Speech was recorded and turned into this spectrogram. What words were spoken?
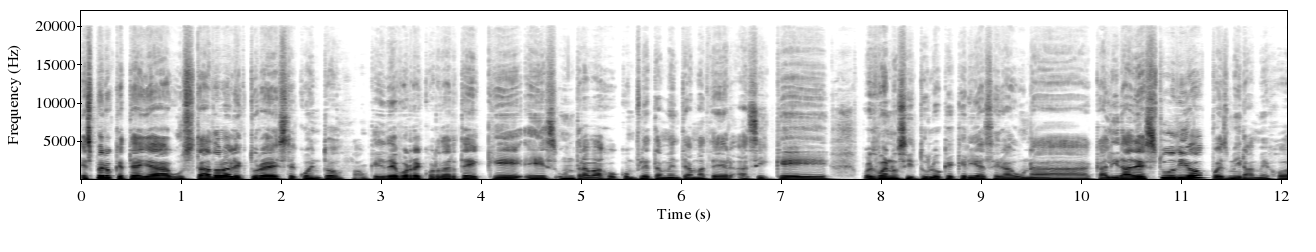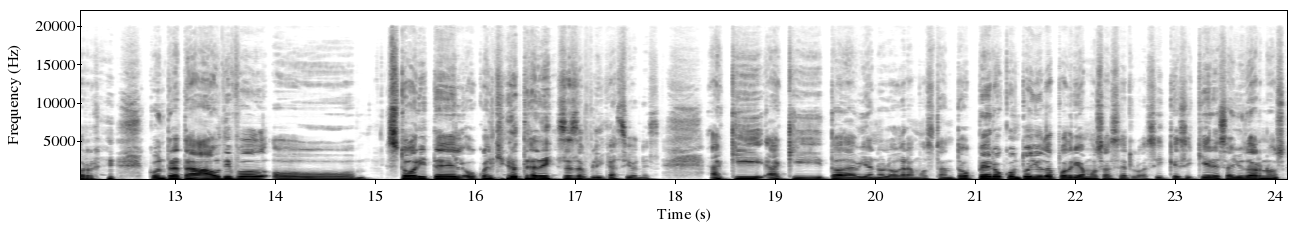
Espero que te haya gustado la lectura de este cuento, aunque debo recordarte que es un trabajo completamente amateur, así que, pues bueno, si tú lo que querías era una calidad de estudio, pues mira, mejor contrata Audible o Storytel o cualquier otra de esas aplicaciones. Aquí, aquí todavía no logramos tanto, pero con tu ayuda podríamos hacerlo, así que si quieres ayudarnos,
